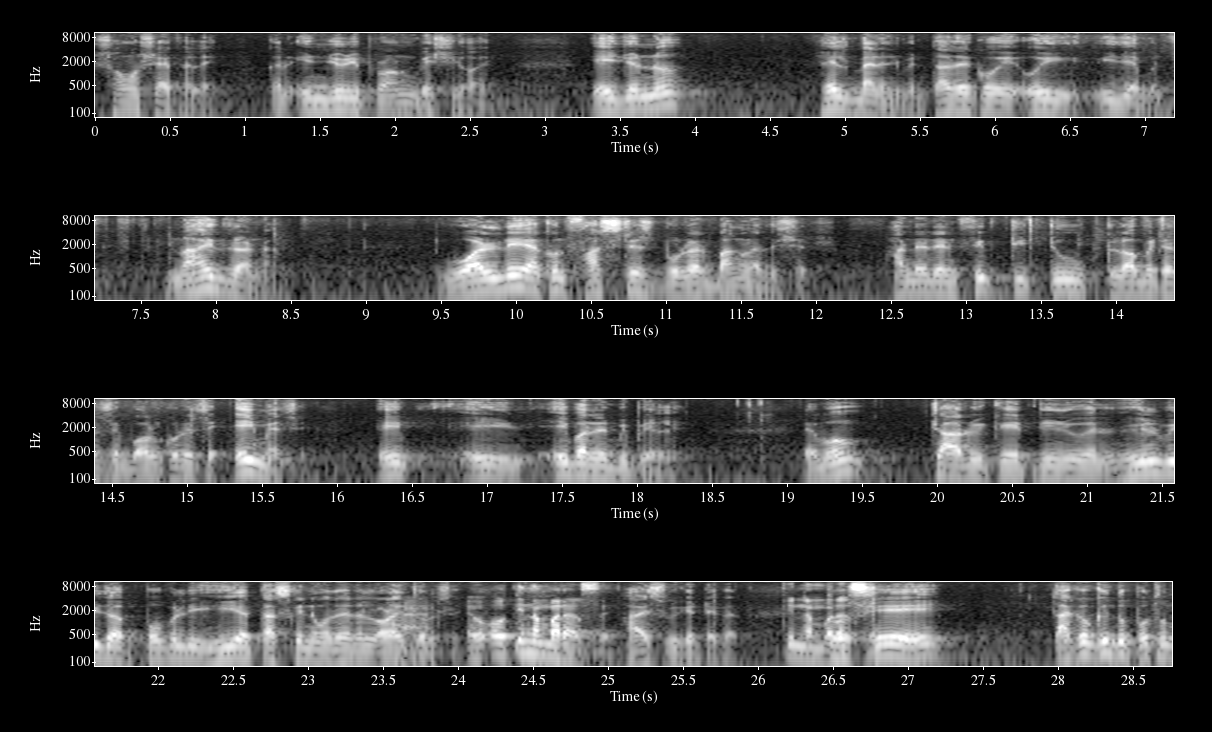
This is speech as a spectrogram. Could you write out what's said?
সমস্যায় ফেলে। কারণ ইনজুরি প্রন বেশি হয়। এই জন্য হেলথ ম্যানেজমেন্ট তাদেরকে ওই ওই ই দেবেন। নাহিদ রানা ওয়ার্ল্ডে এখন ফাস্টেস্ট বোলার বাংলাদেশের। হান্ড্রেড অ্যান্ড ফিফটি টু কিলোমিটার্সে বল করেছে এই ম্যাচে এই এই এইবারের বিপিএলে এবং চার উইকেট তিন wicket he'll be the probably he আর তাস্কিনের মধ্যে একটা লড়াই চলছে। ও তিন নম্বরে আছে। হাইস্ট উইকেট টেকার তিন নম্বরে আছে। সে তাকেও কিন্তু প্রথম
